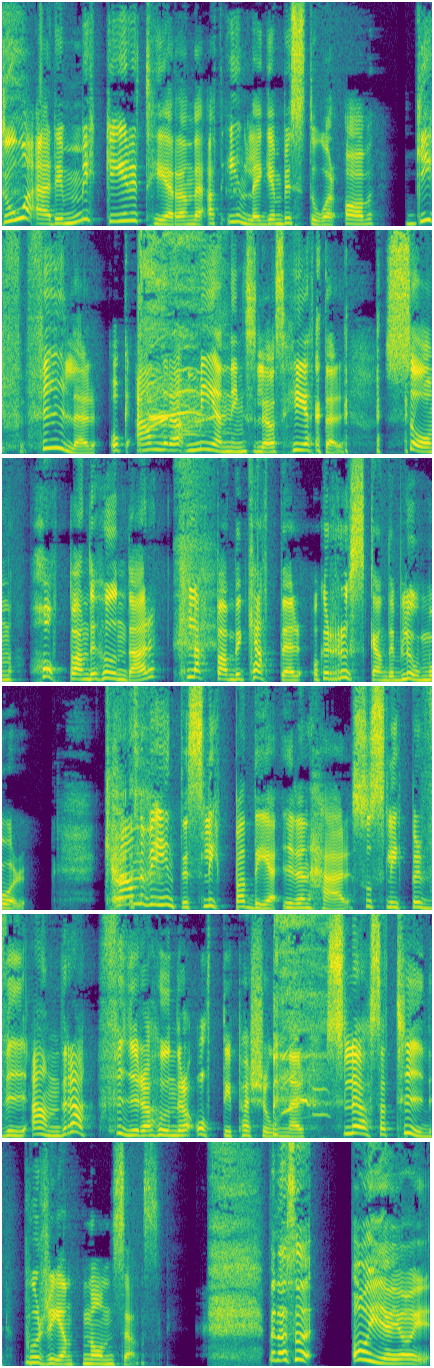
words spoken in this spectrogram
Då är det mycket irriterande att inläggen består av GIF-filer och andra meningslösheter som hoppande hundar, klappande katter och ruskande blommor. Kan vi inte slippa det i den här så slipper vi andra 480 personer slösa tid på rent nonsens. Men alltså, oj, oj, oj.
